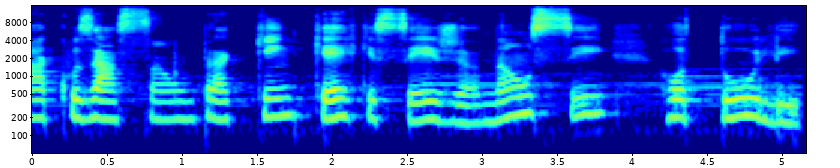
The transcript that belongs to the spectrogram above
acusação para quem quer que seja. Não se rotule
